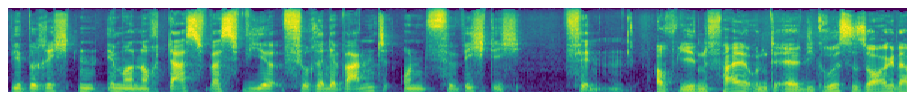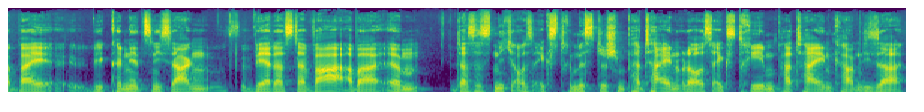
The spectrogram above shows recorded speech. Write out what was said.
wir berichten immer noch das, was wir für relevant und für wichtig finden. Auf jeden Fall. Und äh, die größte Sorge dabei, wir können jetzt nicht sagen, wer das da war, aber ähm, dass es nicht aus extremistischen Parteien oder aus extremen Parteien kam, dieser,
